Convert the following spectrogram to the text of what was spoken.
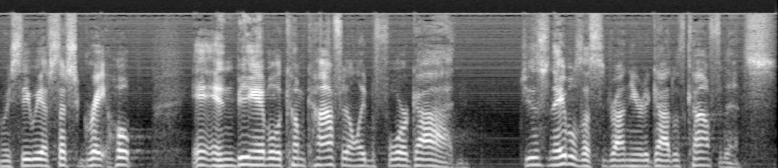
And we see we have such great hope in, in being able to come confidently before God. Jesus enables us to draw near to God with confidence.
